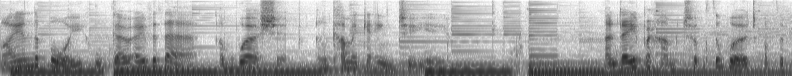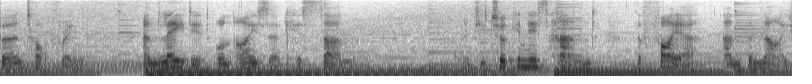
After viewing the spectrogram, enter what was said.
I and the boy will go over there and worship and come again to you. And Abraham took the wood of the burnt offering and laid it on Isaac his son. And he took in his hand the fire and the knife.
